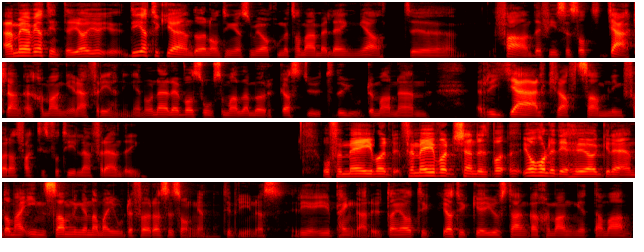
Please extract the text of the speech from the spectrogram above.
Nej, men jag vet inte. Jag- det tycker jag ändå är någonting som jag kommer ta med mig länge att eh, fan, det finns ett sånt jäkla engagemang i den här föreningen och när det var så som allra mörkast ut, då gjorde man en rejäl kraftsamling för att faktiskt få till en förändring. Och för mig var det- för mig var det kändes, jag håller det högre än de här insamlingarna man gjorde förra säsongen till Brynäs i, i pengar, utan jag, tyck, jag tycker just engagemanget när man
